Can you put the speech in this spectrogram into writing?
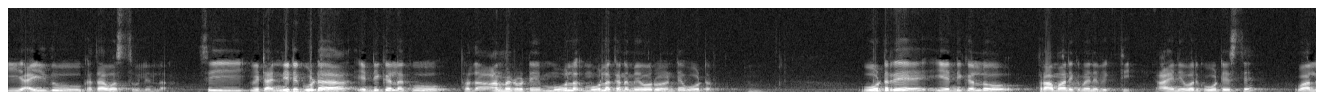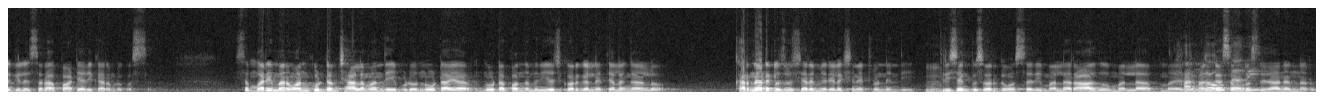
ఈ ఐదు కథా వస్తువులు ఇలా సో వీటన్నిటి కూడా ఎన్నికలకు ప్రధానమైనటువంటి మూల మూలకనం ఎవరు అంటే ఓటరు. ఓటరే ఈ ఎన్నికల్లో ప్రామాణికమైన వ్యక్తి. ఆయన ఎవరికి ఓటేస్తే వాళ్ళు గెలుస్తారు ఆ పార్టీ అధికారంలోకి వస్తారు సో మరి మనం అనుకుంటాం చాలామంది ఇప్పుడు నూట నూట పంతొమ్మిది నియోజకవర్గాలని తెలంగాణలో. కర్ణాటకలో చూసారా మీరు ఎలక్షన్ ఎట్లుండింది? త్రిశంకు స్వర్గం వస్తుంది మళ్ళీ రాదు మళ్ళీ హంగాసం వస్తుంది అని అన్నారు.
